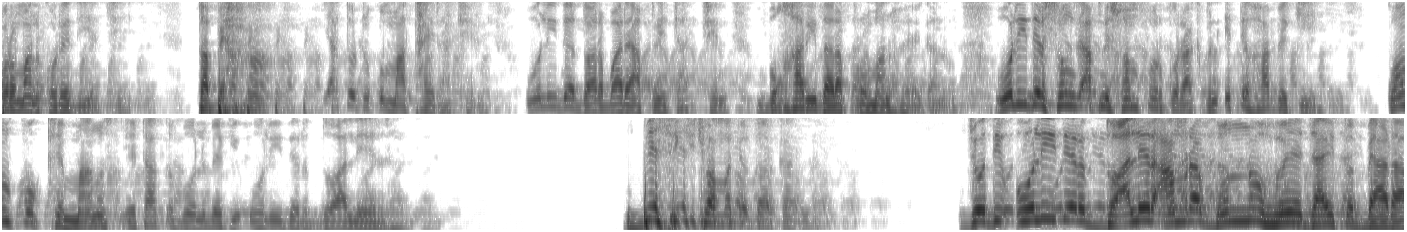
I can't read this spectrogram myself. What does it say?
প্রমাণ করে দিয়েছি। তবে হ্যাঁ এতটুকু মাথায় রাখেন, ওলিদের দরবারে আপনি যাচ্ছেন, বুখারি দ্বারা প্রমাণ হয়ে গেল। ওলিদের সঙ্গে আপনি সম্পর্ক রাখবেন, এতে হবে কি? কমপক্ষে মানুষ এটা তো বলবে কি, ওলিদের দোয়ালের বেশি কিছু আমাদের দরকার না। যদি অলিদের দলের আমরা গণ্য হয়ে যাই, তো বেড়া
